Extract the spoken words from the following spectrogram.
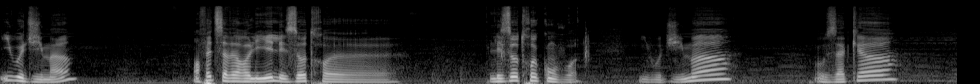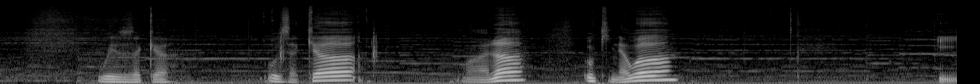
Iwo Jima. En fait ça va relier les autres, euh, les autres convois. Iwo Jima, Osaka. Où est Osaka? Osaka. Voilà. Okinawa. Et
